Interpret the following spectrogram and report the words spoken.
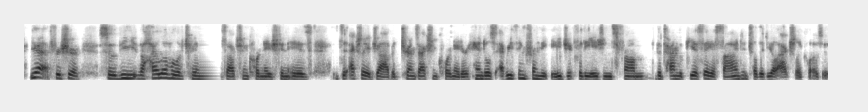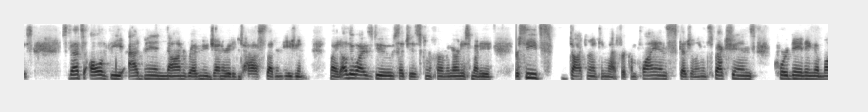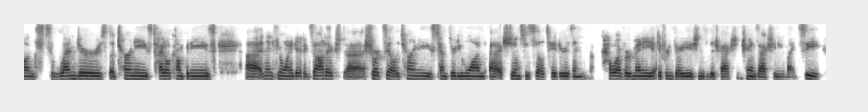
Yeah, for sure. So the the high level of transaction coordination is it's actually a job. A transaction coordinator handles everything from the agent for the agents from the time the PSA is signed until the deal actually closes. So that's all of the admin non-revenue generating tasks that an agent might otherwise do, such as confirming earnest money receipts, documenting that for compliance, scheduling inspections, coordinating amongst lenders, attorneys, title companies, uh, and then if you want to get exotic, uh, short sale attorneys, 1031 uh, exchange facilitators, and however many different variations of the tra- transaction you might see.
